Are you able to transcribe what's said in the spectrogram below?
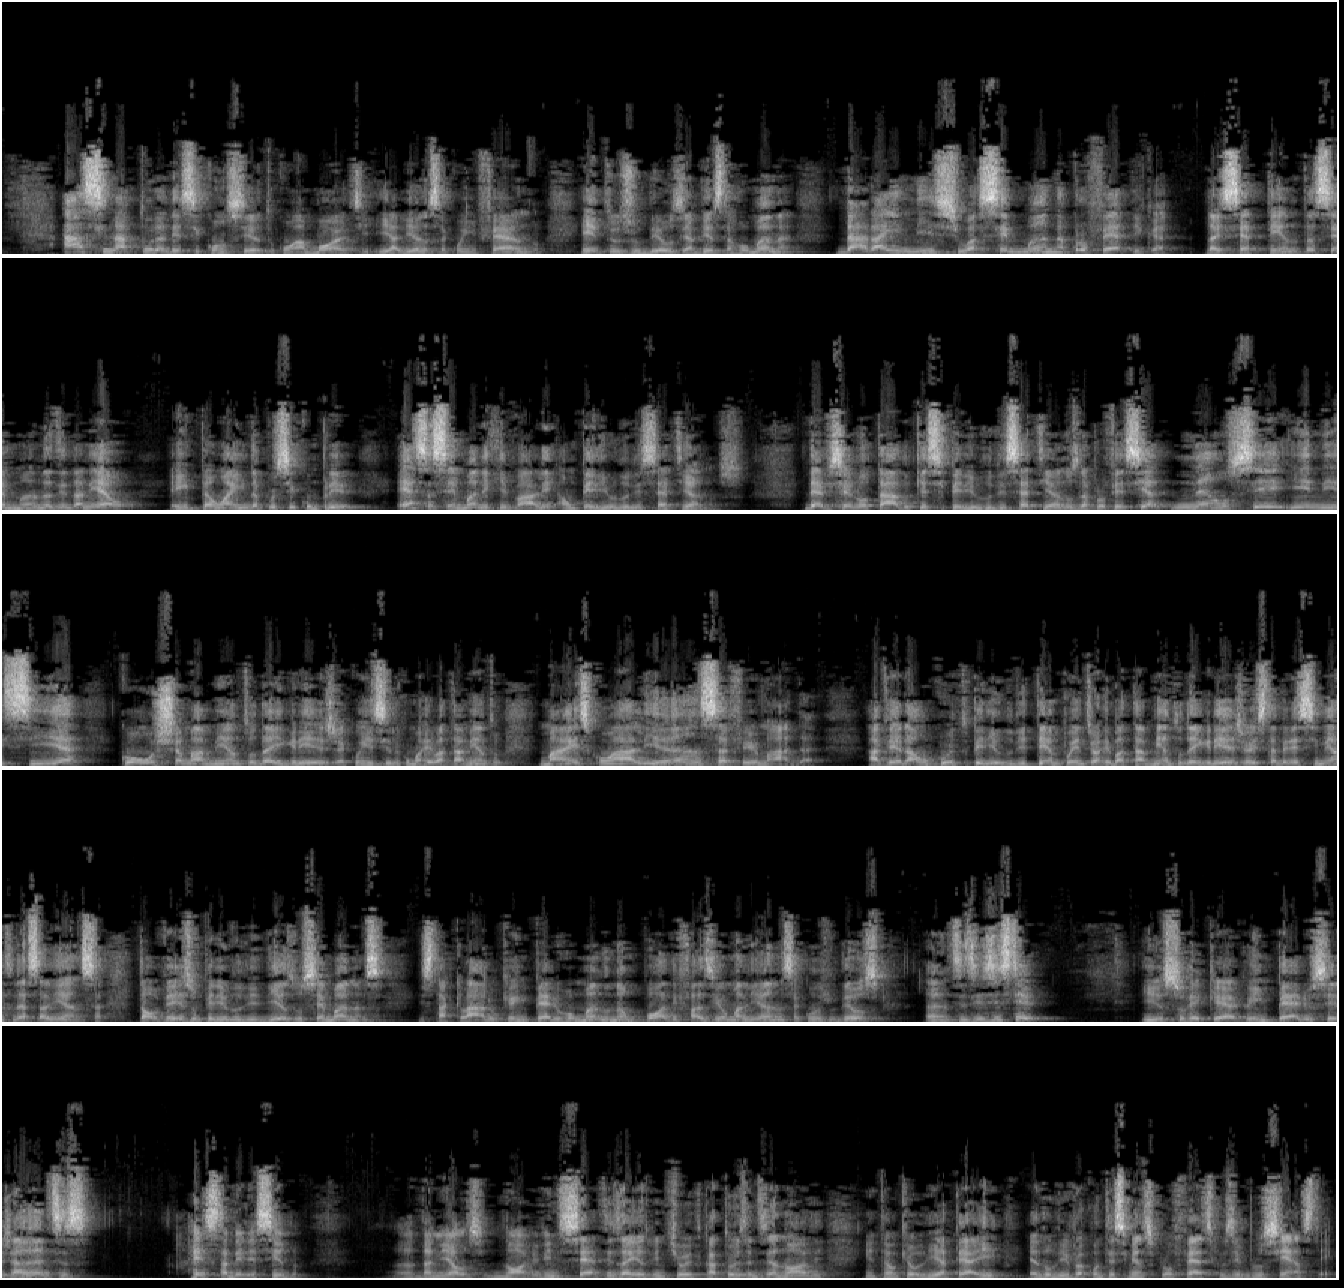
A assinatura desse concerto com a morte e aliança com o inferno entre os judeus e a besta romana dará início à semana profética das 70 semanas de Daniel, então ainda por se cumprir Essa semana equivale a um período de sete anos. Deve ser notado que esse período de sete anos da profecia não se inicia com o chamamento da igreja, conhecido como arrebatamento, mas com a aliança firmada. Haverá um curto período de tempo entre o arrebatamento da igreja e o estabelecimento dessa aliança, talvez um período de dias ou semanas. Está claro que o Império Romano não pode fazer uma aliança com os judeus antes de existir. Isso requer que o império seja antes restabelecido. Ah, Daniel 9, 27, Isaías 28, 14 a 19. Então, o que eu li até aí é do livro Acontecimentos Proféticos de Bruce Anstey.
